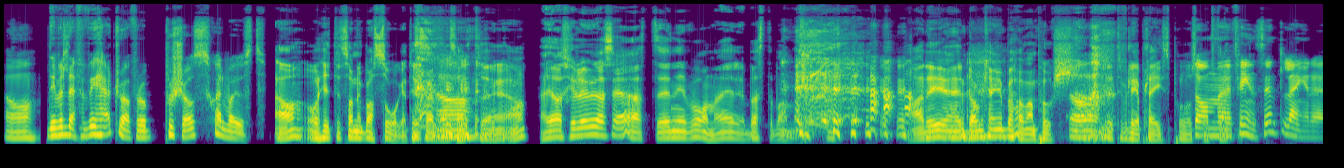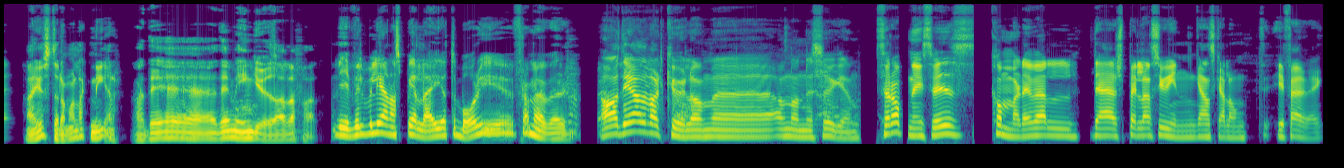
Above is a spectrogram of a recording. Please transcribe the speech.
Ja, Det är väl därför vi är här tror jag, för att pusha oss själva just. Ja, och hittills har ni bara sågat er själva. Ja. Så att, eh, ja. Ja, Jag skulle vilja säga att eh, Nirvana är det bästa bandet. Ja, det är, de kan ju behöva en push. Lite fler plays på De Spotify. eh, finns inte längre. Ja, just det. De har lagt ner. Ja, det, är, det är min gud i alla fall. Vi vill väl gärna spela i Göteborg framöver. ja det hade varit kul om, eh, om någon är sugen. Förhoppningsvis kommer det väl... Det här spelas ju in ganska långt i förväg.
